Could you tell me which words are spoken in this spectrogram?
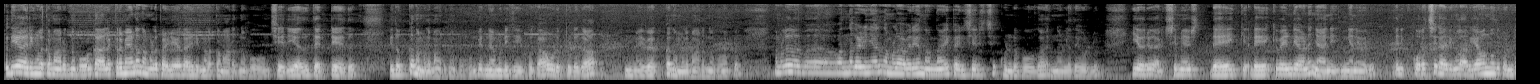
പുതിയ കാര്യങ്ങളൊക്കെ മറന്നു പോകും കാലക്രമേണ നമ്മൾ പഴയ കാര്യങ്ങളൊക്കെ മറന്നു പോകും ശരിയത് തെറ്റേത് ഇതൊക്കെ നമ്മൾ മറന്നു പോകും പിന്നെ മുടി ജീപ്പുക ഉടുപ്പിടുക ഇവയൊക്കെ നമ്മൾ മറന്നു പോകും. അപ്പോൾ നമ്മൾ വന്നു കഴിഞ്ഞാൽ നമ്മൾ അവരെ നന്നായി പരിചരിച്ച് കൊണ്ടുപോവുക എന്നുള്ളതേ ഉള്ളൂ. ഈ ഒരു അക്ഷിമേഷ് ഡേയ്ക്ക് ഡേയ്ക്ക് വേണ്ടിയാണ് ഞാൻ ഇങ്ങനെ ഒരു എനിക്ക് കുറച്ച് കാര്യങ്ങൾ അറിയാവുന്നത് കൊണ്ട്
